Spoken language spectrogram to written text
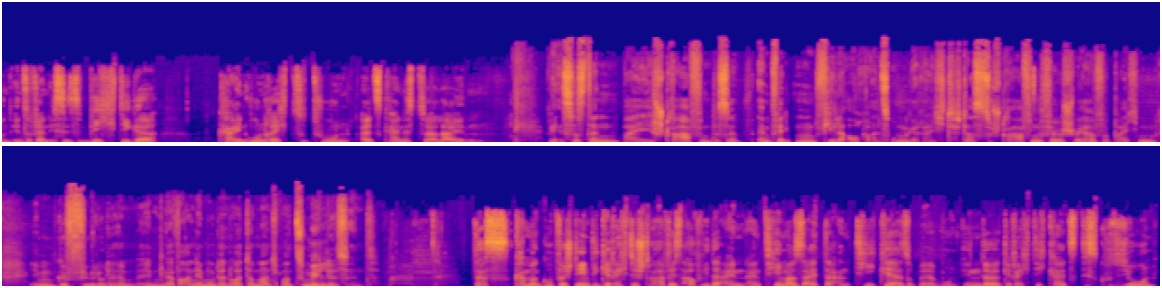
Und insofern ist es wichtiger, kein Unrecht zu tun, als keines zu erleiden. Wie ist es denn bei Strafen? Das empfinden viele auch als ungerecht, dass Strafen für schwere Verbrechen im Gefühl oder in der Wahrnehmung der Leute manchmal zu milde sind. Das kann man gut verstehen. Die gerechte Strafe ist auch wieder ein, ein Thema seit der Antike, also in der Gerechtigkeitsdiskussion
